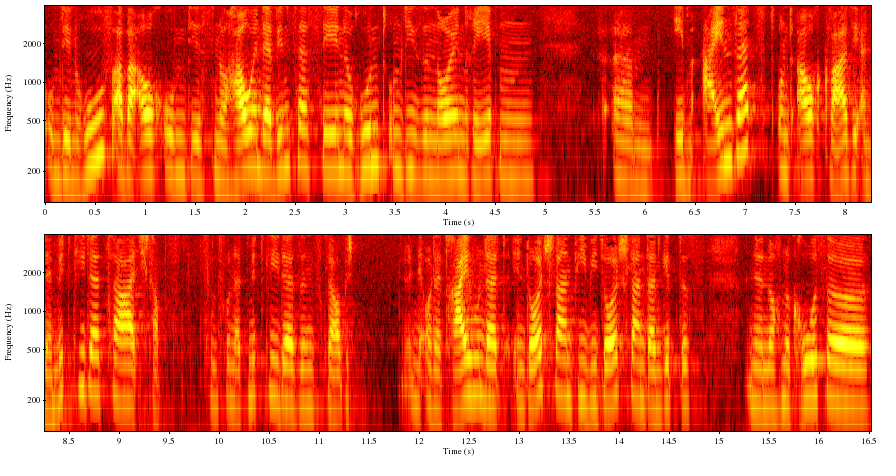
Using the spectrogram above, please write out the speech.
um den Ruf, aber auch um das Know-how in der Winzerszene rund um diese neuen Reben ähm, eben einsetzt und auch quasi an der Mitgliederzahl, ich glaube 500 Mitglieder sind es, glaube ich, oder 300 in Deutschland, Piwi Deutschland, dann gibt es noch eine große,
